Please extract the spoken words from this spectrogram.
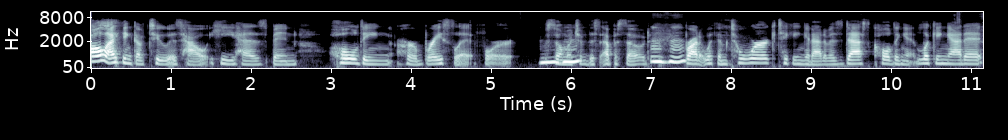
all I think of too is how he has been holding her bracelet for so much Mhm. of this episode Mhm. brought it with him to work, taking it out of his desk, holding it, looking at it.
